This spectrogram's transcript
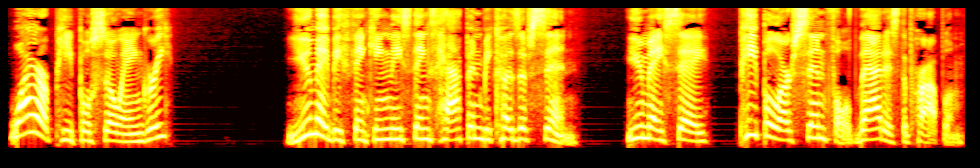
Why are people so angry? You may be thinking these things happen because of sin. You may say, people are sinful, that is the problem.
